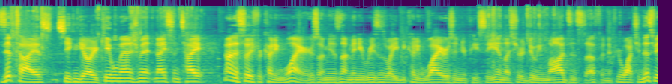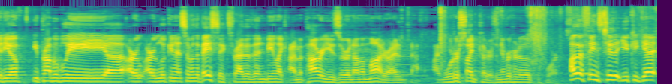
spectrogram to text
zip ties so you can get all your cable management nice and tight. Not necessarily for cutting wires. I mean, there's not many reasons why you'd be cutting wires in your PC unless you're doing mods and stuff. And if you're watching this video, you probably uh, are, are, looking at some of the basics rather than being like, I'm a power user and I'm a modder. I, I order side cutters. I've never heard of those before. Other things too that you could get,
